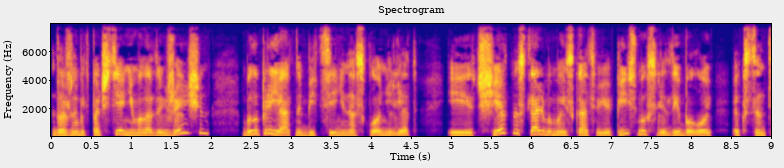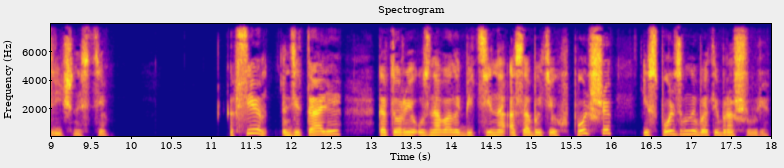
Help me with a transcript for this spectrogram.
Должно быть, почтение молодых женщин было приятно Беттине на склоне лет, и тщетно стали бы мы искать в ее письмах следы былой эксцентричности. Все детали, которые узнавала Беттина о событиях в Польше, использованы в этой брошюре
